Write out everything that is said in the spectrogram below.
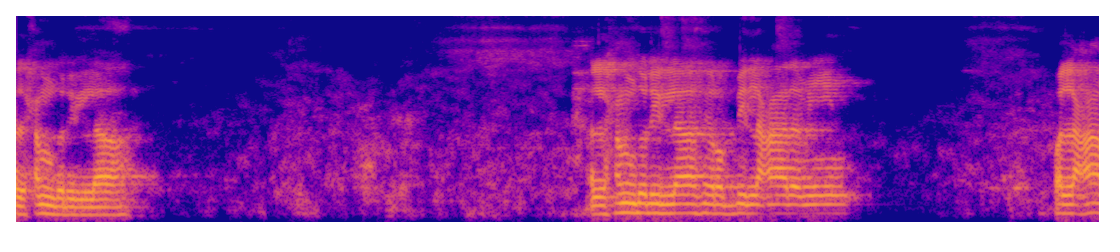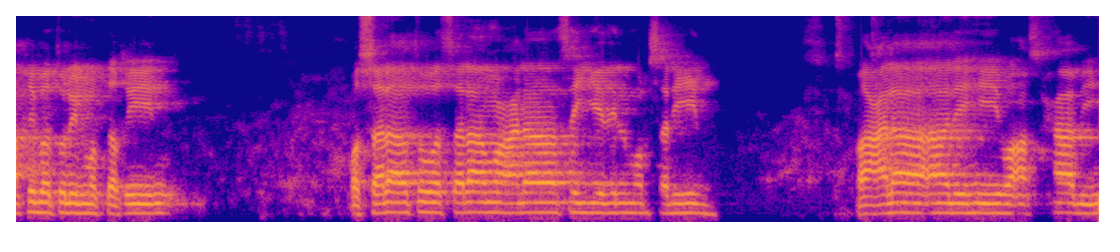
الحمد لله. الحمد لله رب العالمين. والعاقبة للمتقين. والصلاة والسلام على سيد المرسلين. وعلى آله وأصحابه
